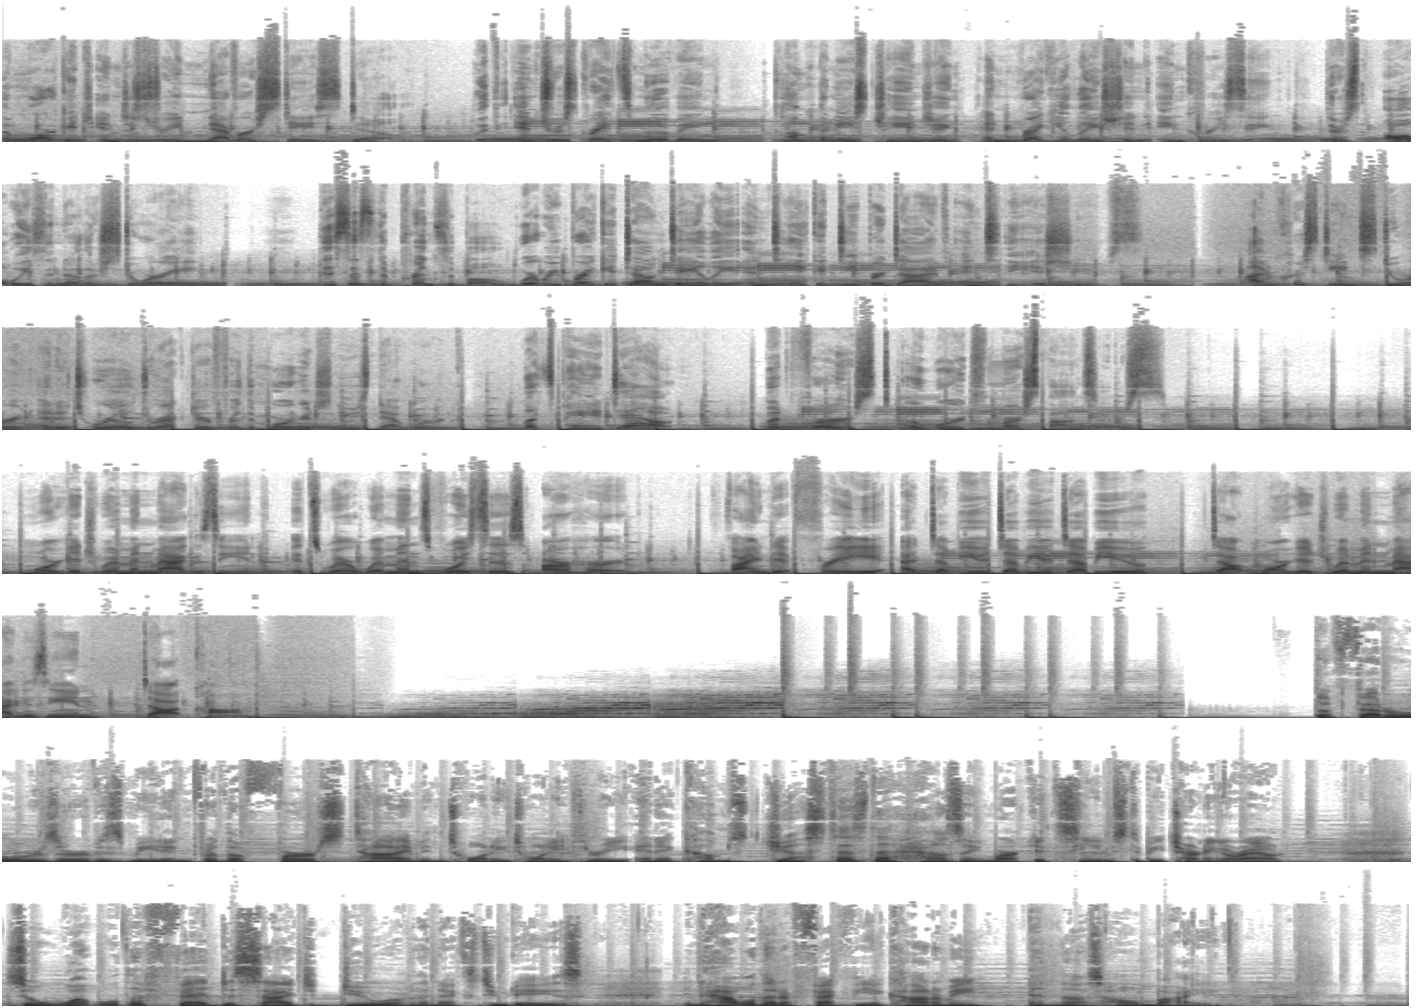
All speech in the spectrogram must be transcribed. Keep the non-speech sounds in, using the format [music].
The mortgage industry never stays still. With interest rates moving, companies changing, and regulation increasing, there's always another story. This is The Principal, where we break it down daily and take a deeper dive into the issues. I'm Christine Stewart, Editorial Director for the Mortgage News Network. Let's pay it down. But first, a word from our sponsors. Mortgage Women Magazine. It's where women's voices are heard. Find it free at www.mortgagewomenmagazine.com. The Federal Reserve is meeting for the first time in 2023, and it comes just as the housing market seems to be turning around. So, what will the Fed decide to do over the next two days, and how will that affect the economy and thus home buying?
